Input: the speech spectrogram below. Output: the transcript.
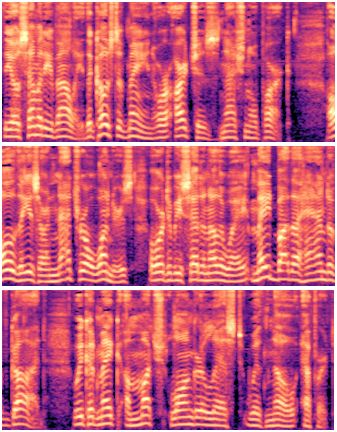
the Yosemite Valley, the coast of Maine, or Arches National Park. All these are natural wonders, or to be said another way, made by the hand of God. We could make a much longer list with no effort.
